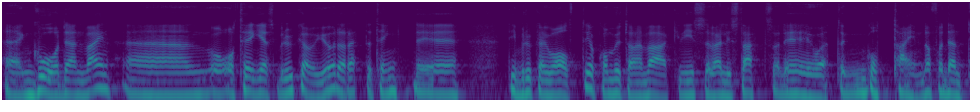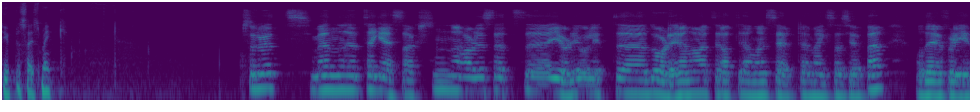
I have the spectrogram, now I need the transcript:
eh, går den veien. Eh, og TGS bruker jo å gjøre rette ting. Det er de bruker jo alltid å komme ut av enhver krise veldig sterkt, så det er jo et godt tegn for den type seismikk. Absolutt. Men TGS-aksjen har du sett gjør det jo litt dårligere nå etter at de annonserte Magsa-kjøpet. Og det er jo fordi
